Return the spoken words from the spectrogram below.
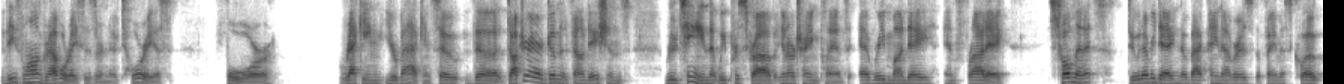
these long gravel races are notorious for wrecking your back. And so the Dr. Eric Goodman Foundation's routine that we prescribe in our training plans every Monday and Friday. It's 12 minutes. Do it every day. No back pain ever is the famous quote.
